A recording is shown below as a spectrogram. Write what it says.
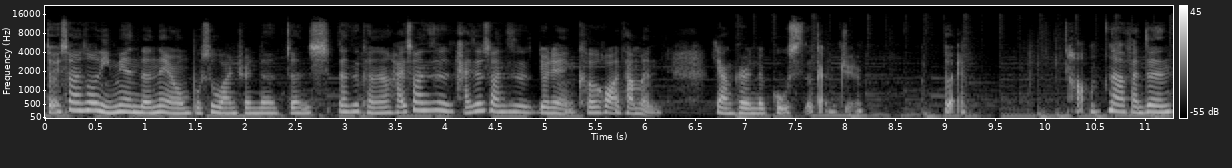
对，虽然说里面的内容不是完全的真实，但是可能还算是还是算是有点刻画他们两个人的故事的感觉。对，好，那反正。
